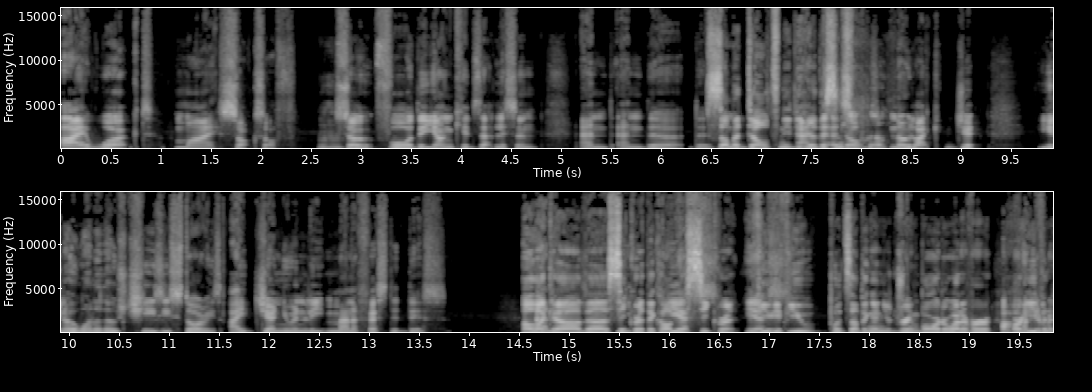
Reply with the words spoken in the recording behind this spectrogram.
I worked my socks off. Mm-hmm. So for the young kids that listen and and the the Some adults need to hear this as well. no, like ge- you know, one of those cheesy stories. I genuinely manifested this. Oh, like And- uh, the secret they call it yes, the secret. If yes. you if you put something on your dream board or whatever, A or even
